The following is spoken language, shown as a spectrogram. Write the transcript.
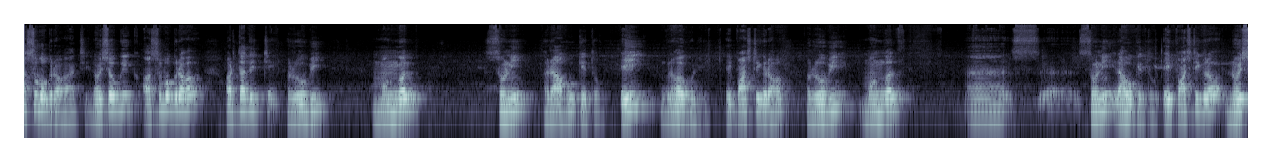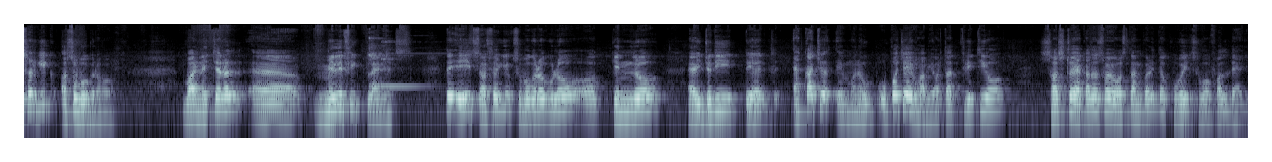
অশুভ গ্রহ আছে, নৈসর্গিক অশুভ গ্রহ অর্থাৎ হচ্ছে রবি, মঙ্গল, শনি, রাহু, কেতু। এই গ্রহগুলি, এই পাঁচটি গ্রহ, রবি, মঙ্গল শনি, রাহু, কেতু, এই পাঁচটি গ্রহ নৈসর্গিক অশুভ গ্রহ বা ন্যাচারাল মেলিফিক প্ল্যানেটস তো এই নৈসর্গিক শুভগ্রহগুলো কেন্দ্র যদি একাচ মানে উপচয়ভাবে অর্থাৎ তৃতীয় ষষ্ঠ একাদশভাবে অবস্থান করে, তো খুবই শুভফল দেয়।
